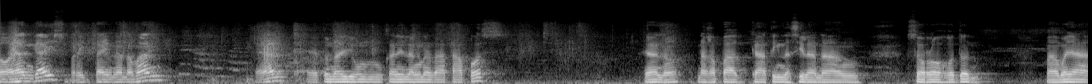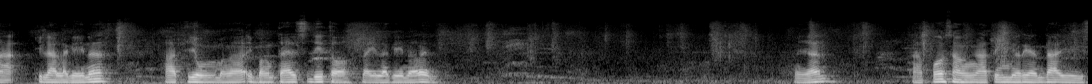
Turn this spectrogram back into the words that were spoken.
So ayan guys, break time na naman. Ayan, ito na yung kanilang natatapos. Ayan no, nakapag-cutting na sila ng soroho doon. Mamaya ilalagay na. At yung mga ibang tiles dito, nailagay na rin. Ayan. Tapos ang ating merienda is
